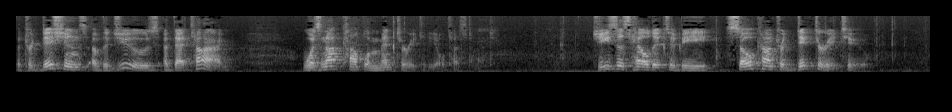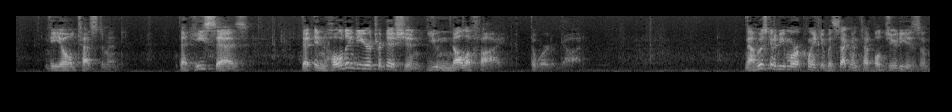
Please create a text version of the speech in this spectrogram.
The traditions of the Jews at that time was not complementary to the Old Testament. Jesus held it to be so contradictory to the Old Testament that he says that in holding to your tradition, you nullify the Word of God. Now, who's going to be more acquainted with Second Temple Judaism?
